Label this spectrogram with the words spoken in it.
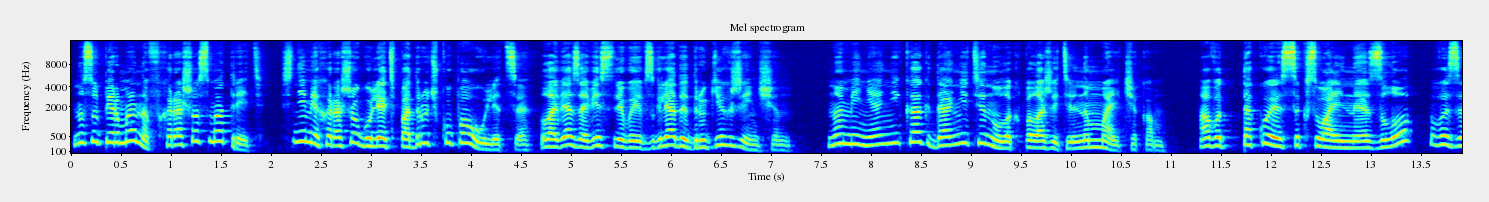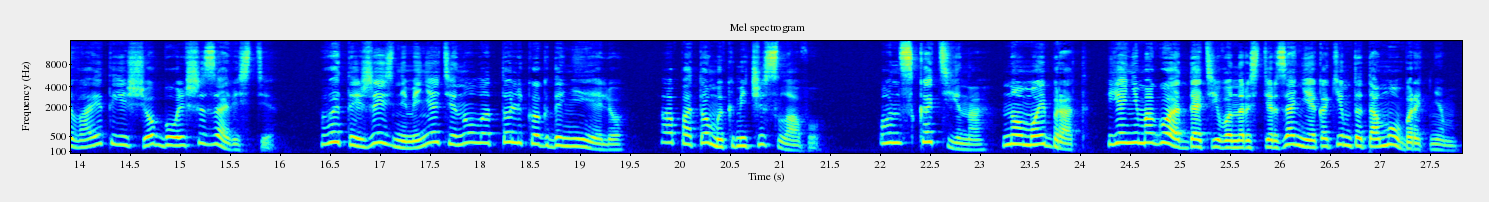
На суперменов хорошо смотреть. С ними хорошо гулять под ручку по улице, ловя завистливые взгляды других женщин. Но меня никогда не тянуло к положительным мальчикам. А вот такое сексуальное зло вызывает еще больше зависти. В этой жизни меня тянуло только к Даниэлю, а потом и к Мечиславу. Он скотина, но мой брат. Я не могу отдать его на растерзание каким-то там оборотням.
